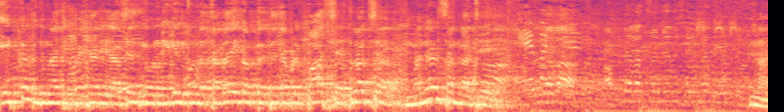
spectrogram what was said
एकच गुणाची पेशारी लक्षात घेऊन निखिल गुंड चढाई करतोय. त्याच्याकडे पाच क्षेत्ररक्षक मनेर संघाचे. हा,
